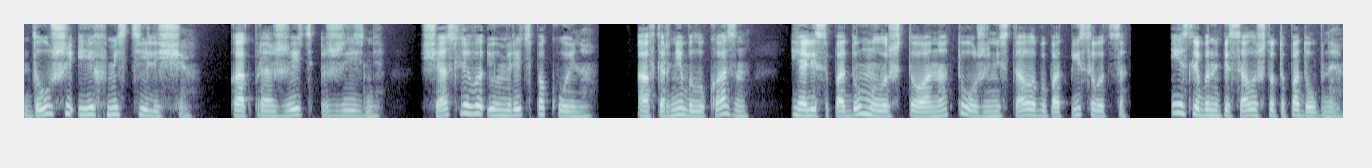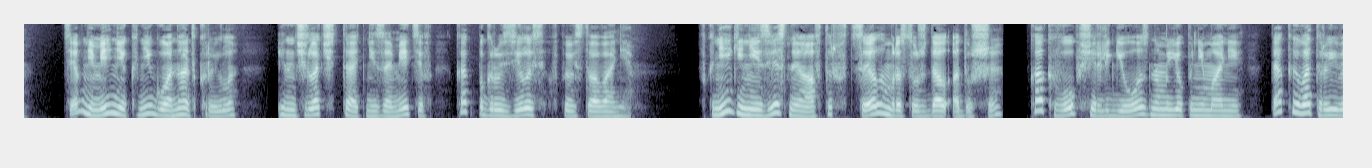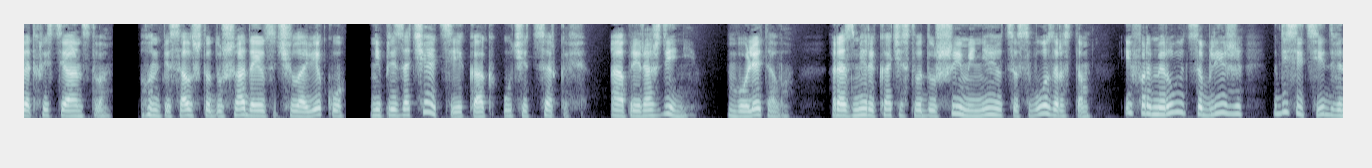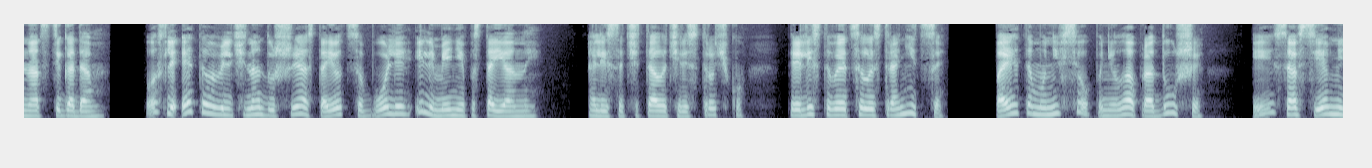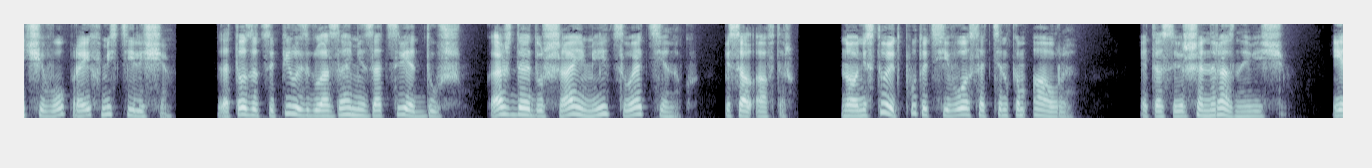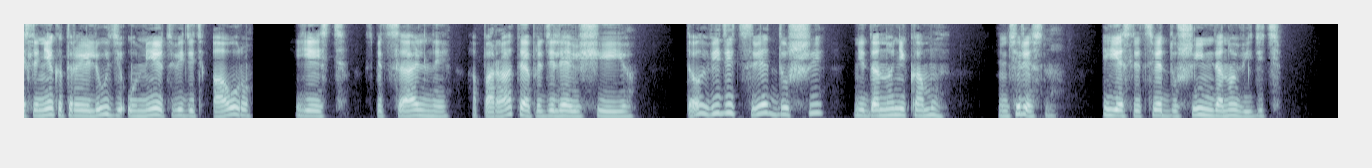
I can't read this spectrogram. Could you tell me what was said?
«Души и их вместилище. Как прожить жизнь, счастливо и умереть спокойно». Автор не был указан, и Алиса подумала, что она тоже не стала бы подписываться, если бы написала что-то подобное. Тем не менее, книгу она открыла и начала читать, не заметив, как погрузилась в повествование. В книге неизвестный автор в целом рассуждал о душе, как в общерелигиозном ее понимании, так и в отрыве от христианства. Он писал, что душа дается человеку не при зачатии, как учит церковь, а при рождении. Более того, размеры качества души меняются с возрастом и формируются ближе к 10-12 годам. После этого величина души остается более или менее постоянной. Алиса читала через строчку, перелистывая целые страницы, поэтому не все поняла про души и совсем ничего про их вместилище. Зато зацепилась глазами за цвет душ. «Каждая душа имеет свой оттенок», — писал автор. «Но не стоит путать его с оттенком ауры. Это совершенно разные вещи. Если некоторые люди умеют видеть ауру, есть специальные аппараты, определяющие ее, то видеть цвет души не дано никому. Интересно, если цвет души не дано видеть,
